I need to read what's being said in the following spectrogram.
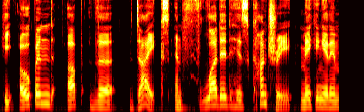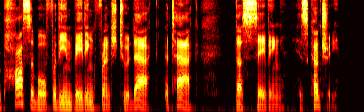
He opened up the dikes and flooded his country, making it impossible for the invading French to attack, attack thus saving his country.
